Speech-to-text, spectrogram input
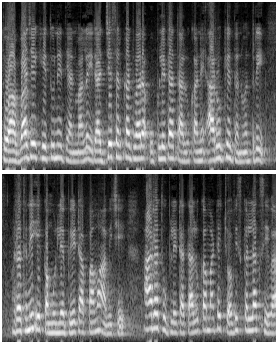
તો આવા જ એક હેતુને ધ્યાનમાં લઈ રાજ્ય સરકાર દ્વારા ઉપલેટા તાલુકાને આરોગ્ય ધન્વંતરી રથની એક અમૂલ્ય ભેટ આપવામાં આવી છે. આ રથ ઉપલેટા તાલુકા માટે ચોવીસ કલાક સેવા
